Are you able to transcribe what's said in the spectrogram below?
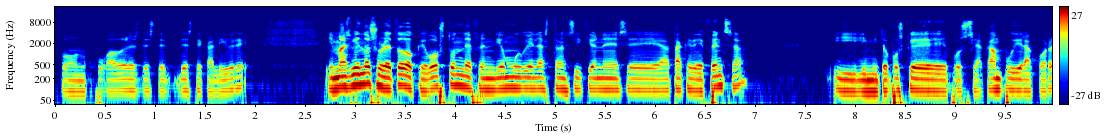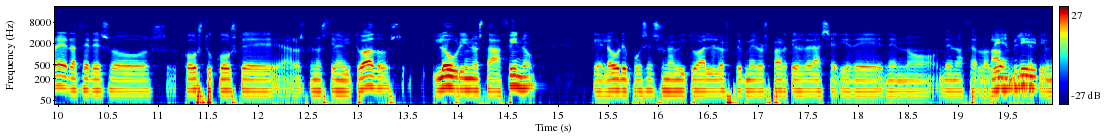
con jugadores de este, de este calibre. Y más viendo sobre todo que Boston defendió muy bien las transiciones eh, ataque-defensa y limitó pues que pues si Akam pudiera correr, hacer esos coast to coast que, a los que nos tiene habituados. Lowry no estaba fino, que Lowry pues es un habitual en los primeros partidos de la serie de, de no, de no hacerlo bien. Vliet, tiene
